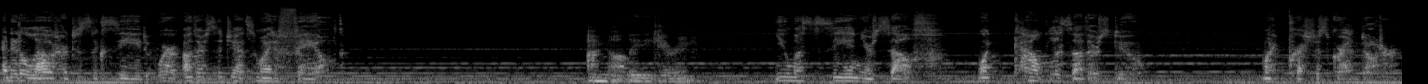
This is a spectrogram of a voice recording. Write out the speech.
and it allowed her to succeed where other S'jets might have failed. I'm not Lady Karan. You must see in yourself what countless others do. My precious granddaughter.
